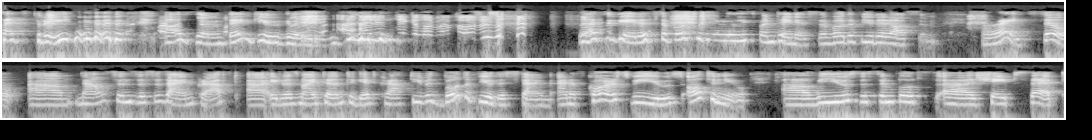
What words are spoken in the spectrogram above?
That's three. awesome. Thank you, lady. I, I didn't think about my poses. That's okay. That's supposed to be really spontaneous. So both of you did awesome. All right. So um, now, since this is Ironcraft, uh, it was my turn to get crafty with both of you this time. And of course, we used Altenew. Uh, we used the simple uh, shape set.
